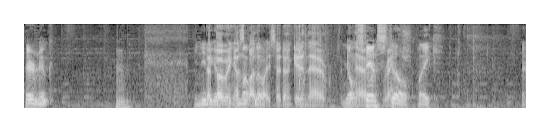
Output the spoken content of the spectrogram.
There, Nuke. Hmm. You need They're to go bowing pick us, them up, by the way, so don't get in there. Don't stand still. Like, yeah.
